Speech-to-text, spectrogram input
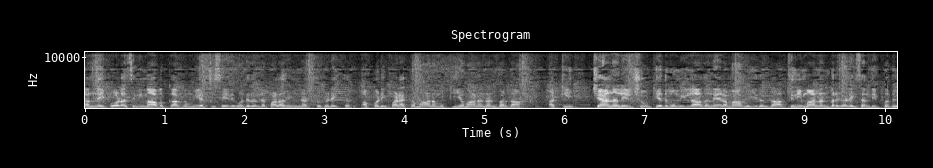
தன்னை போல சினிமாவுக்காக முயற்சி செய்து கொண்டிருந்த பலரின் நட்பு கிடைத்தது. அப்படி பழக்கமான முக்கியமான நண்பர்தான் அட்லி. சேனலில் ஷூட் எதுவும் இல்லாத நேரமாக இருந்தால் சினிமா நண்பர்களை சந்திப்பது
